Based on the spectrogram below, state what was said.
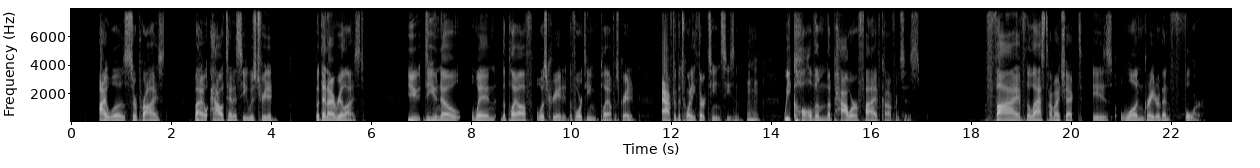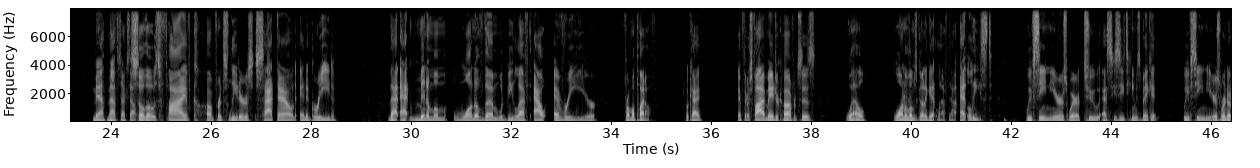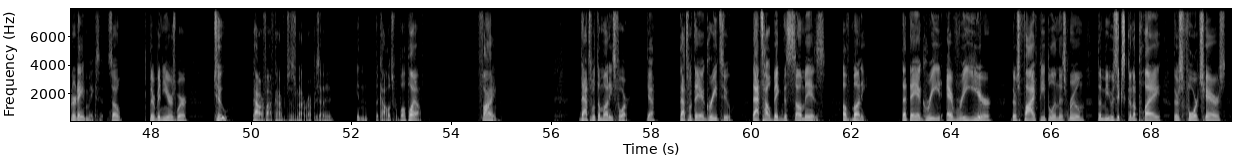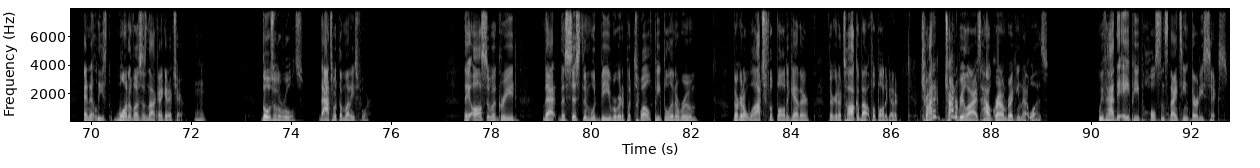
I was surprised by how Tennessee was treated. But then I realized, you do you know when the playoff was created, the 14 playoff was created after the 2013 season? Mhm. We call them the Power 5 conferences. 5 the last time I checked is 1 greater than 4. Yeah, math checks out. So those five conference leaders sat down and agreed that at minimum one of them would be left out every year from a playoff. Okay? If there's five major conferences, well, one of them's going to get left out at least. We've seen years where two SEC teams make it. We've seen years where Notre Dame makes it. So there have been years where two Power 5 conferences are not represented in the college football playoff. Fine. That's what the money's for. Yeah. That's what they agreed to. That's how big the sum is of money that they agreed every year. There's five people in this room. The music's going to play. There's four chairs, and at least one of us is not going to get a chair. Mhm. Those are the rules. That's what the money's for. They also agreed that the system would be we're going to put 12 people in a room. They're going to watch football together. They're going to talk about football together. Try to try to realize how groundbreaking that was. We've had the AP poll since 1936.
